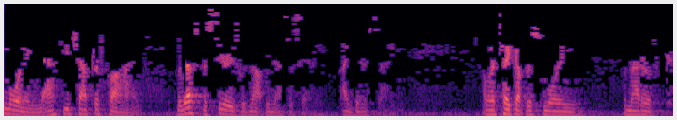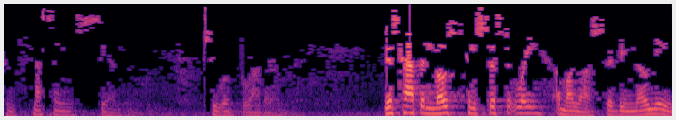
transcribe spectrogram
morning, Matthew chapter 5, the rest of the series would not be necessary, I dare say. I want to take up this morning the matter of confessing sin to a brother. This happened most consistently among us. There'd be no need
